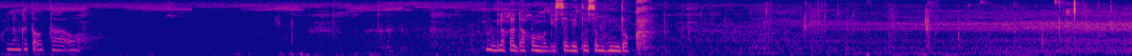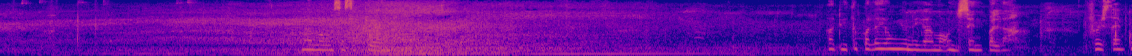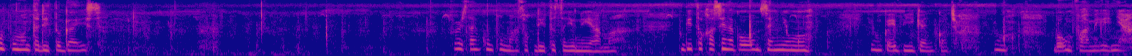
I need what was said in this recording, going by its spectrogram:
Walang katao-tao. Maglakad ako mag-isa dito sa bundok. May mga sasakyan. Ah, dito pala yung Yunayama Onsen pala. First time kong pumunta dito guys. First time kong pumasok dito sa Yunayama. Dito kasi nag-o-onsen yung yung kaibigan ko tsaka yung buong family niya.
